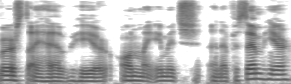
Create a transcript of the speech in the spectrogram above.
first I have here on my image an FSM here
